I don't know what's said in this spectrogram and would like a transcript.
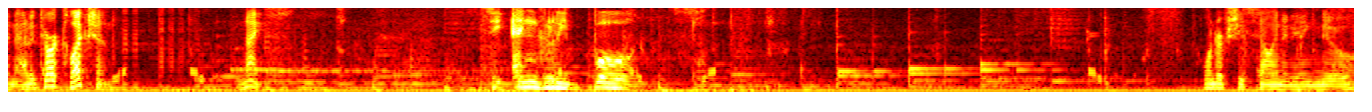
And add it to our collection. Nice. The Angry Bones. I wonder if she's selling anything new.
